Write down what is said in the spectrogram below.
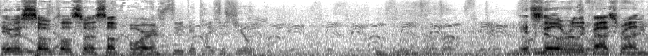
It was so close to a sub 4. It's still a really fast run.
